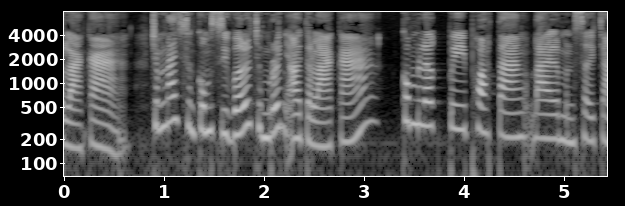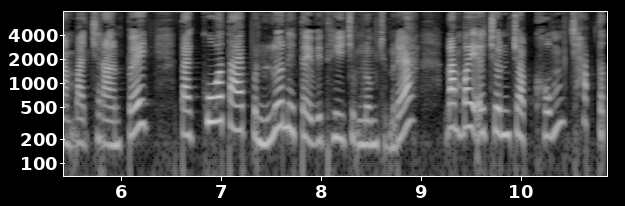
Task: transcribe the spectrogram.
តុលាការ ចំណែកសង្គមស៊ីវិលជំរុញឲ្យតុលាការកុំលើកពីភ័ស្តុតាងដែលមិនសូវចាំបាច់ច្រើនពេកតែគួរតែពន្លឿននីតិវិធីជំនុំជម្រះដើម្បីឲ្យជនជាប់ឃុំឆាប់ទ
